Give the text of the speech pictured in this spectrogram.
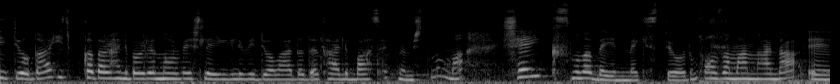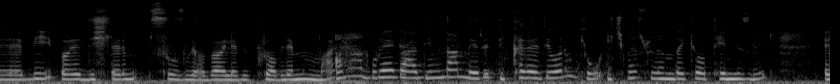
videoda hiç bu kadar hani böyle Norveç'le ilgili videolarda detaylı bahsetmemiştim ama şey kısmına değinmek istiyorum. Son zamanlarda e, bir böyle dişlerim sızlıyor. Böyle bir problemim var. Ama buraya geldiğimden beri dikkat ediyorum ki o içme suyundaki o temizlik e,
